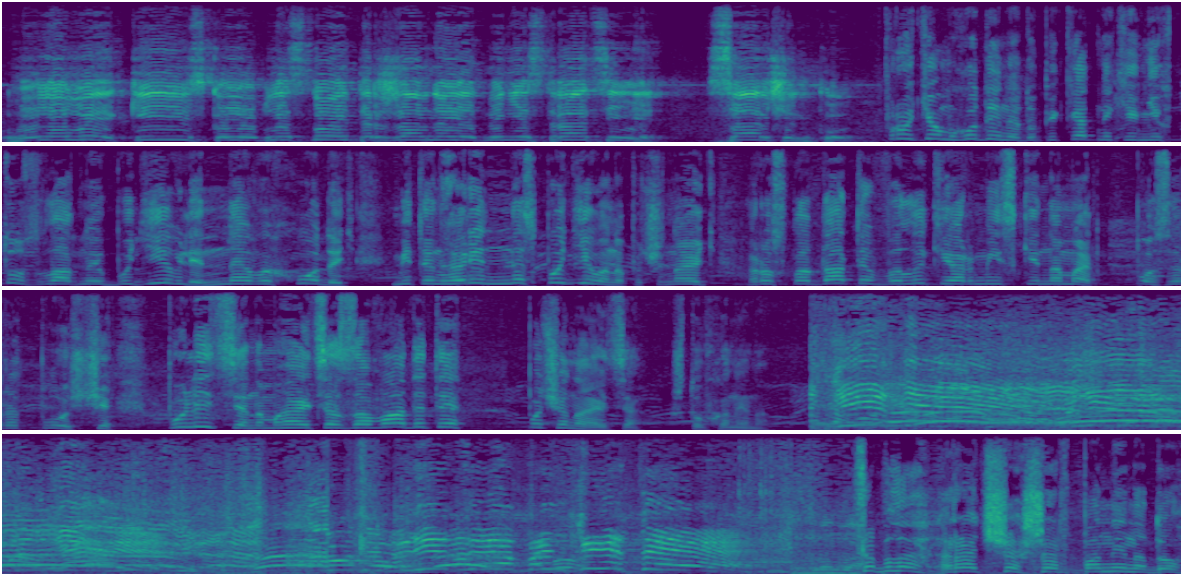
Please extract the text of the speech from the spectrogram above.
голови Київської обласної державної адміністрації Савченку. Протягом години до пікетників ніхто з владної будівлі не виходить. Мітингарі несподівано починають розкладати великий армійський намет посеред площі. Поліція намагається завадити. Починається штовханина. Це була радше шарпанина до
